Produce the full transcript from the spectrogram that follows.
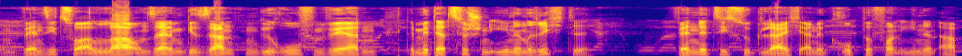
Und wenn sie zu Allah und seinem Gesandten gerufen werden, damit er zwischen ihnen richte, wendet sich sogleich eine Gruppe von ihnen ab.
